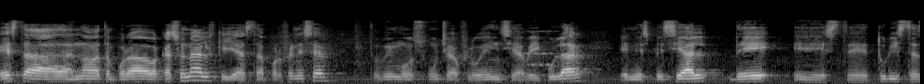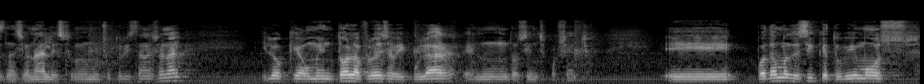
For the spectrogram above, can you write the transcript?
esta nueva temporada vacacional, que ya está por fenecer, tuvimos mucha afluencia vehicular, en especial de este, turistas nacionales, tuvimos mucho turista nacional, y lo que aumentó la afluencia vehicular en un 200%. Eh, podemos decir que tuvimos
